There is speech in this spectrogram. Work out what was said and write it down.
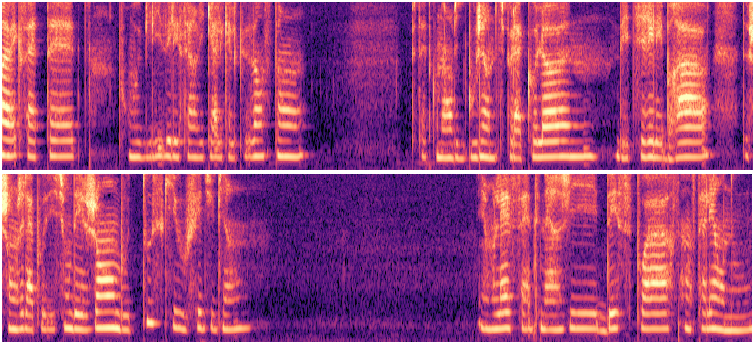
avec sa tête pour mobiliser les cervicales quelques instants. Peut-être qu'on a envie de bouger un petit peu la colonne, d'étirer les bras, de changer la position des jambes ou tout ce qui vous fait du bien. Et on laisse cette énergie d'espoir s'installer en nous.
